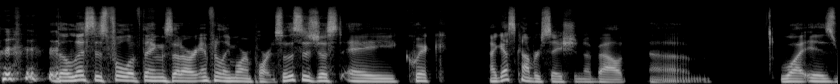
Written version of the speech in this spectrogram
the list is full of things that are infinitely more important. So this is just a quick, I guess, conversation about um, what is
